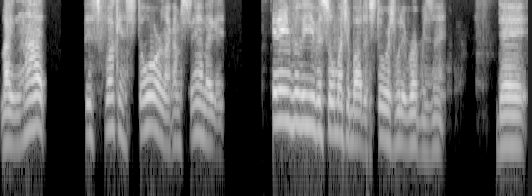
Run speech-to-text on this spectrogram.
Like not this fucking store. Like i'm saying like it, it ain't really even so much about the store it's what it represent. That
